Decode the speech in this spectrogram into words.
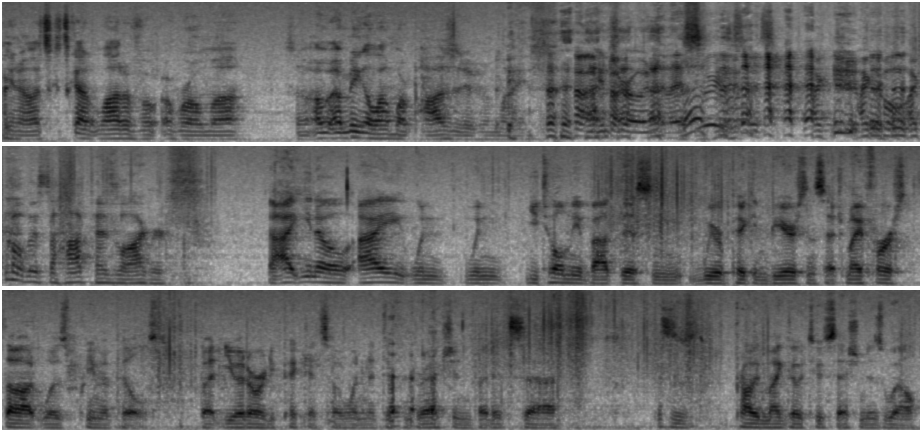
You know, it's, it's got a lot of aroma. So I'm, I'm being a lot more positive in my intro into this. I, I call I call this a hophead lager. I, you know, I when when you told me about this and we were picking beers and such, my first thought was Prima Pils, but you had already picked it, so I went in a different direction. But it's uh, this is probably my go-to session as well.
